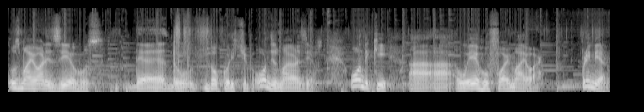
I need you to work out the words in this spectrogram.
os maiores erros de, do, do Curitiba? Onde os maiores erros? Onde que a, a, o erro foi maior? Primeiro,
